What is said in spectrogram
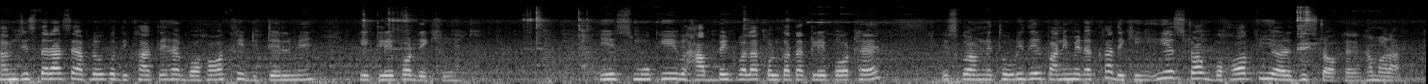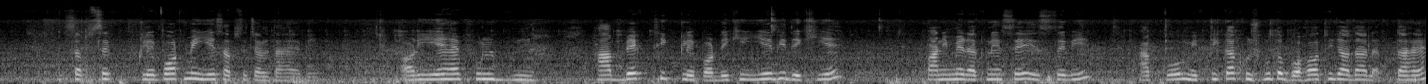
हम जिस तरह से आप लोगों को दिखाते हैं, बहुत ही डिटेल में ये क्ले पॉट देखिए। ये स्मोकी हाफ़ बेक वाला कोलकाता क्ले पॉट है। इसको हमने थोड़ी देर पानी में रखा। देखिए, ये स्टॉक बहुत ही अर्जी स्टॉक है हमारा। सबसे क्ले पॉट में ये सबसे चलता है अभी। और ये है full half bake thick clay pot देखिए, ये भी देखिए, पानी में रखने से इससे भी आपको मिट्टी का खुशबू तो बहुत ही ज़्यादा लगता है।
